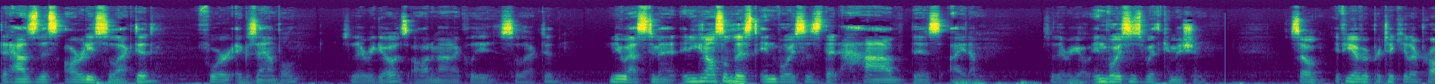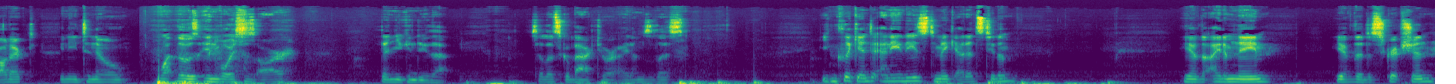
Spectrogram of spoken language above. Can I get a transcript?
that has this already selected for example. So there we go, it's automatically selected. New estimate. And you can also list invoices that have this item. So there we go, invoices with commission. So if you have a particular product, you need to know what those invoices are, then you can do that. So let's go back to our items list. You can click into any of these to make edits to them. You have the item name, you have the description,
